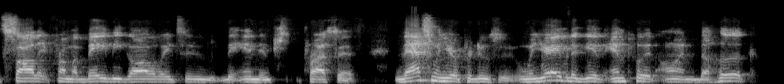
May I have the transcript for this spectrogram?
saw it from a baby go all the way to the ending process. That's when you're a producer. When you're able to give input on the hook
